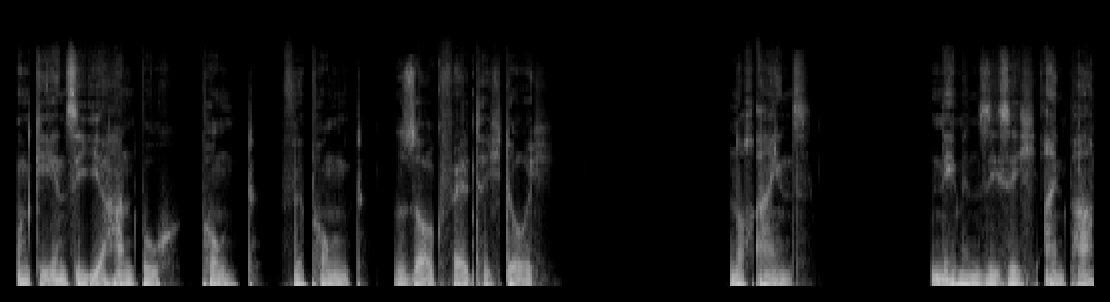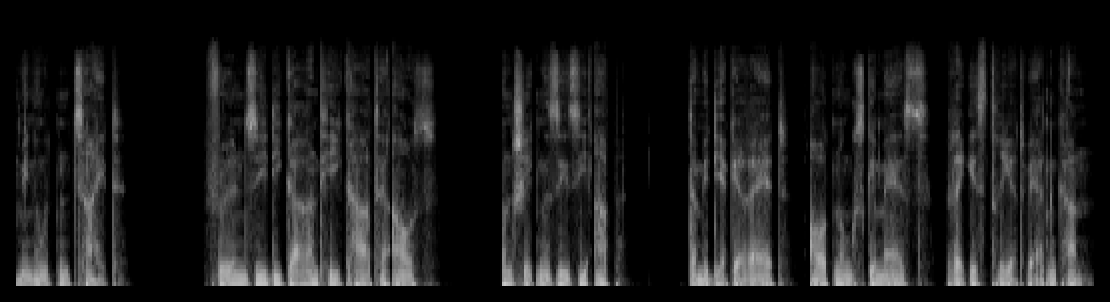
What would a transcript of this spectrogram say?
und gehen Sie Ihr Handbuch Punkt für Punkt sorgfältig durch. Noch eins. Nehmen Sie sich ein paar Minuten Zeit füllen Sie die Garantiekarte aus und schicken Sie sie ab, damit Ihr Gerät ordnungsgemäß registriert werden kann.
